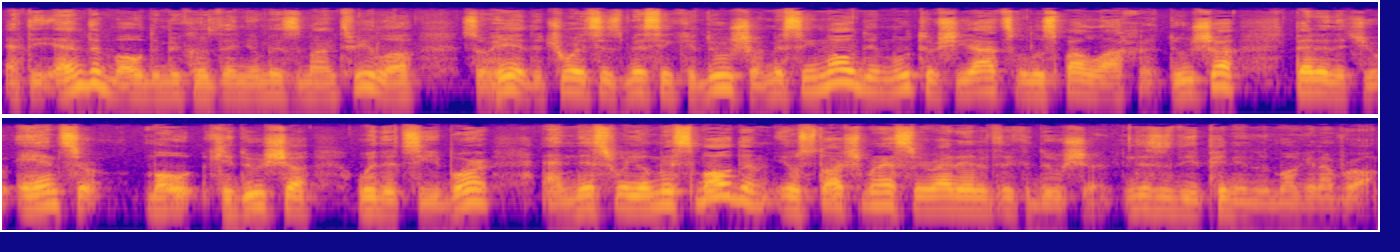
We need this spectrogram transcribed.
at the end of Modim because then you'll miss Mantvila. So here, the choice is missing Kedusha, missing Modim, better that you answer kedusha with the tzibor, and this way you'll miss modim. You'll start shmonesri right after the kedusha. This is the opinion of the Magen Avraham.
